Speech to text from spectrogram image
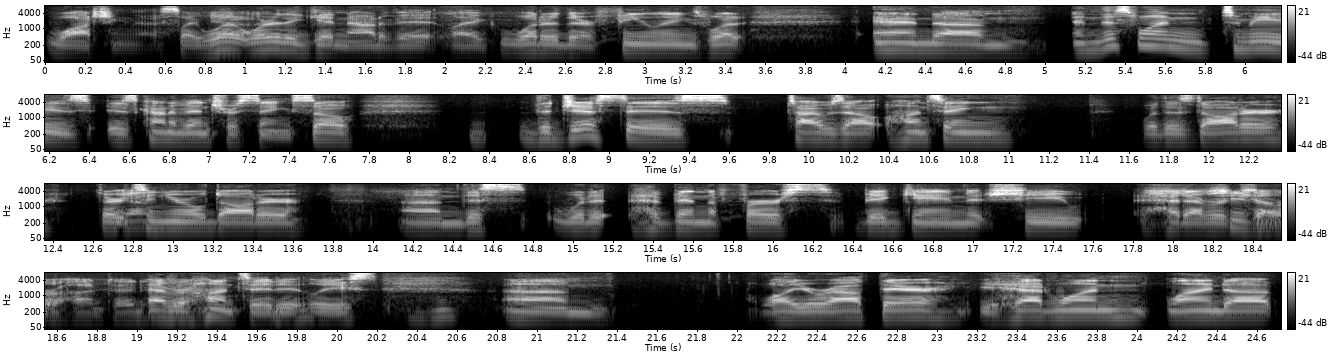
watching this? Like what, Yeah. what are they getting out of it? Like what are their feelings? What and um and this one to me is is kind of interesting. So the gist is ty was out hunting with his daughter 13 year old daughter um, this would have been the first big game that she had ever She's killed, ever hunted, ever yeah. Mm-hmm. hunted at least um, while you were out there you had one lined up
